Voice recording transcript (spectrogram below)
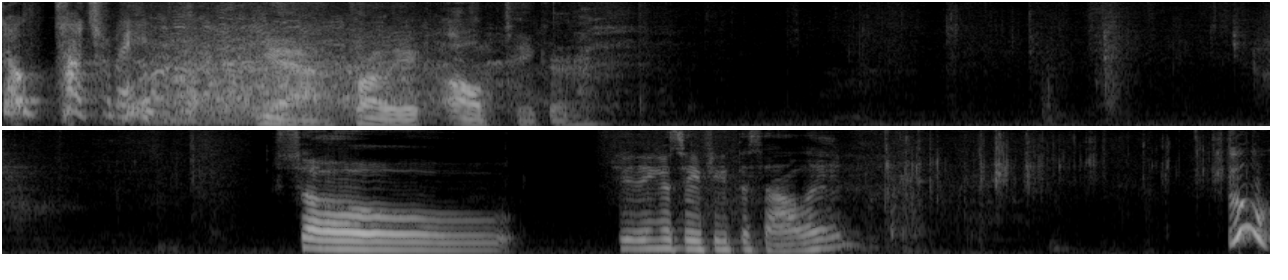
Don't touch me. Yeah, Carly, I'll take her. So, do you think it's safe to eat the salad? Ooh,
